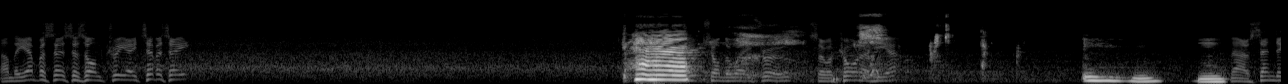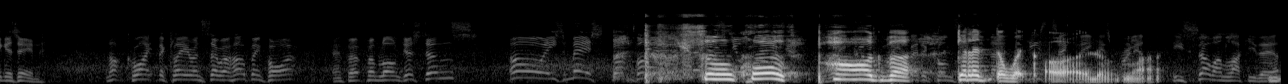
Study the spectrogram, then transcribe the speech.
And the emphasis is on creativity. Ha! Touch on the way through. So a corner here. hmm Now sending it in. Not quite the clearance they were hoping for. Effort from long distance. Oh, he's missed, but So! Better Pogba! Get it the way. God, oh. He's so unlucky there.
